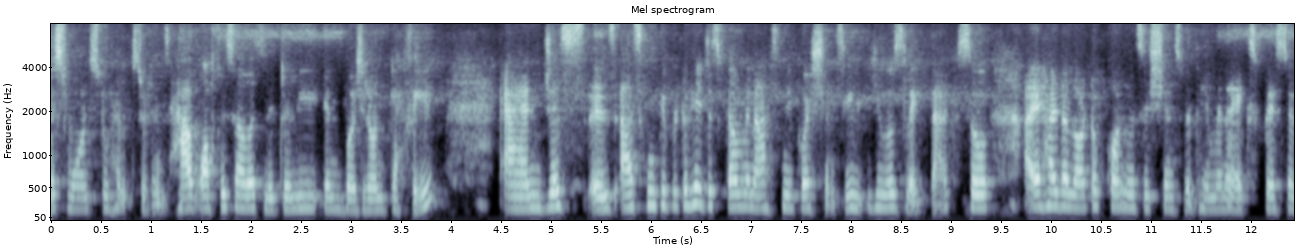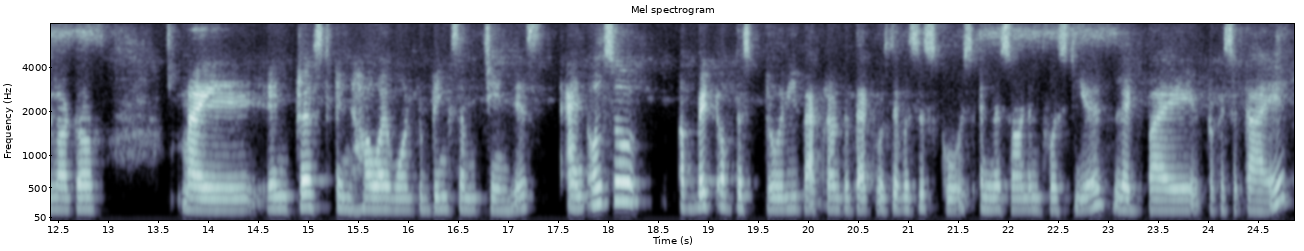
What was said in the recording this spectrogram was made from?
just wants to help students have office hours literally in Bergeron Cafe, and just is asking people to hey just come and ask me questions. He he was like that. So I had a lot of conversations with him, and I expressed a lot of my interest in how I want to bring some changes, and also a bit of the story background to that was there was this course in Lassonde in first year led by Professor Kai.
